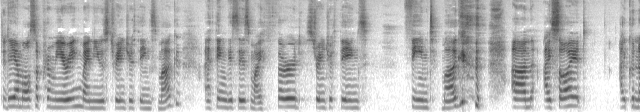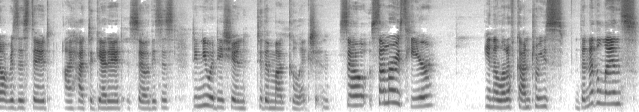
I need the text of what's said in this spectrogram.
Today I'm also premiering my new Stranger Things mug. I think this is my third Stranger Things themed mug. um, I saw it, I could not resist it, I had to get it, so this is the new addition to the mug collection. So summer is here in a lot of countries. The Netherlands,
